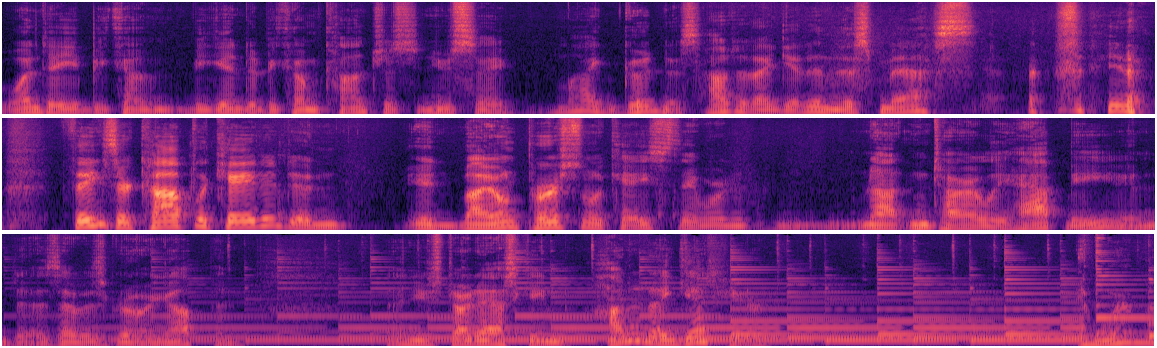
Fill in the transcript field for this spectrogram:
one day you become begin to become conscious and you say, "My goodness, how did I get in this mess?" you know, things are complicated, and in my own personal case, they were not entirely happy. And as I was growing up, and and you start asking, "How did I get here?" And where might I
